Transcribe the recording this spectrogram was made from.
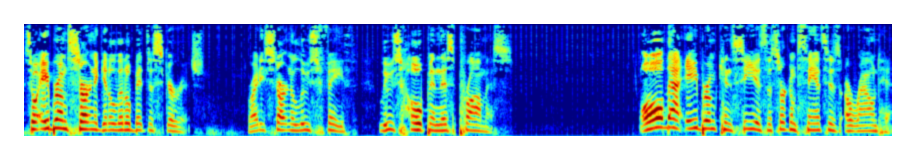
So Abram's starting to get a little bit discouraged. Right? He's starting to lose faith, lose hope in this promise. All that Abram can see is the circumstances around him.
